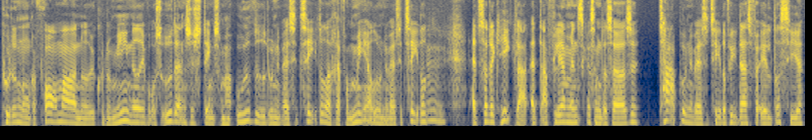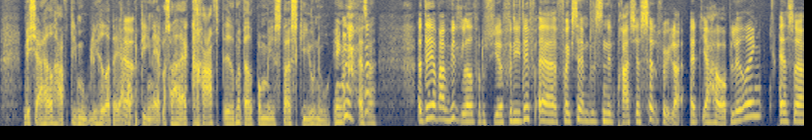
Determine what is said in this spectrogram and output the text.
puttet nogle reformer og noget økonomi ned i vores uddannelsessystem, som har udvidet universitetet og reformeret universitetet, mm. at så er det helt klart, at der er flere mennesker, som der så også tager på universitetet, fordi deres forældre siger, hvis jeg havde haft de muligheder, da jeg ja. var på din alder, så havde jeg med været borgmester og skive nu. Ikke? Altså, og det er jeg bare vildt glad for, du siger, fordi det er for eksempel sådan et pres, jeg selv føler, at jeg har oplevet. Ikke? Altså,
